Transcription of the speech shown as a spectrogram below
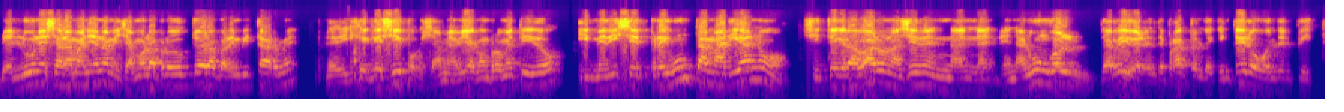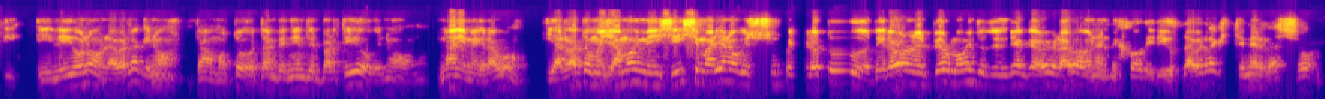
el, lunes a la mañana me llamó la productora para invitarme. Le dije que sí, porque ya me había comprometido. Y me dice, pregunta Mariano si te grabaron ayer en, en, algún gol de River, el de Prato, el de Quintero o el del Pisti. Y le digo, no, la verdad que no. Estábamos todos tan pendientes del partido que no, nadie me grabó. Y al rato me llamó y me dice, dice Mariano que sos un pelotudo, te grabaron en el peor momento, te tendrían que haber grabado en el mejor. Y digo, la verdad que tenés razón.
